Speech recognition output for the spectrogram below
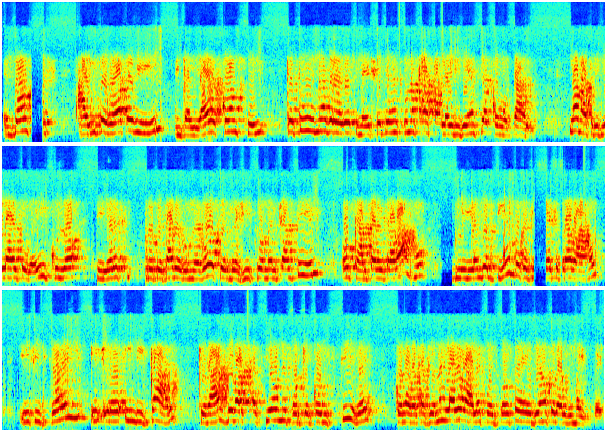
Entonces, ahí te voy a pedir, en calidad de cónsul, que tú me agregues, me dices que tienes una casa, la evidencia como tal. La matrícula de tu vehículo, si eres propietario de un negocio, el registro mercantil o carta de trabajo, incluyendo el tiempo que tiene ese trabajo. Y si puedes eh, indicar que vas de vacaciones porque coincide con las vacaciones laborales, pues entonces es bueno que lo argumente.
